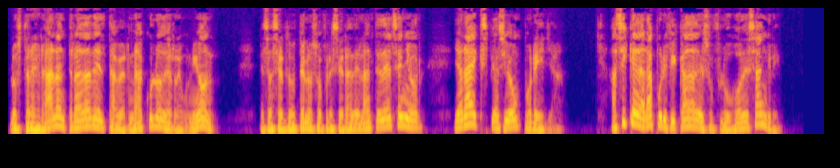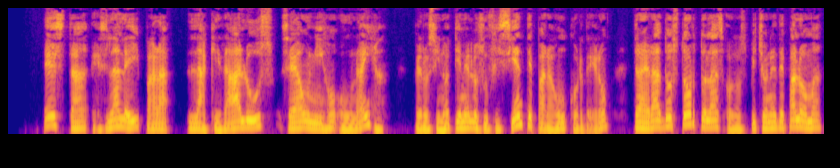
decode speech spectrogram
Los traerá a la entrada del tabernáculo de reunión. El sacerdote los ofrecerá delante del Señor y hará expiación por ella. Así quedará purificada de su flujo de sangre. Esta es la ley para la que da a luz sea un hijo o una hija. Pero si no tiene lo suficiente para un cordero, traerá dos tórtolas o dos pichones de paloma,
